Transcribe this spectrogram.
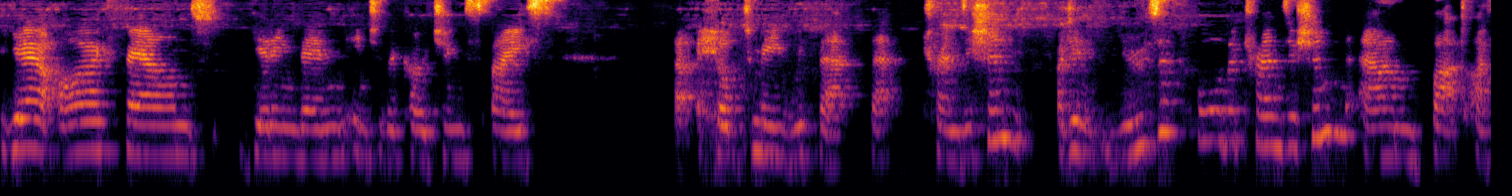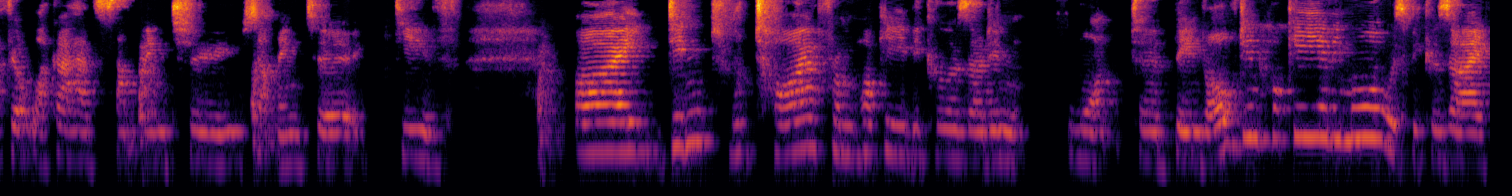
yeah, I found getting then into the coaching space uh, helped me with that that transition. I didn't use it for the transition, um, but I felt like I had something to something to give I didn't retire from hockey because I didn't want to be involved in hockey anymore. It was because I,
